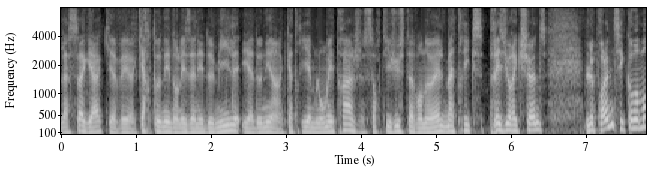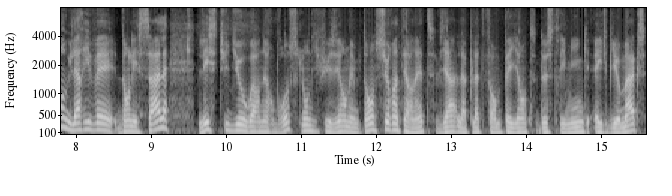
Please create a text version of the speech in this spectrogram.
la saga qui avait cartonné dans les années 2000 et a donné un quatrième long métrage sorti juste avant Noël, Matrix Resurrections. Le problème, c'est qu'au moment où il arrivait dans les salles, les studios Warner Bros. l'ont diffusé en même temps sur Internet via la plateforme payante de streaming HBO Max,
